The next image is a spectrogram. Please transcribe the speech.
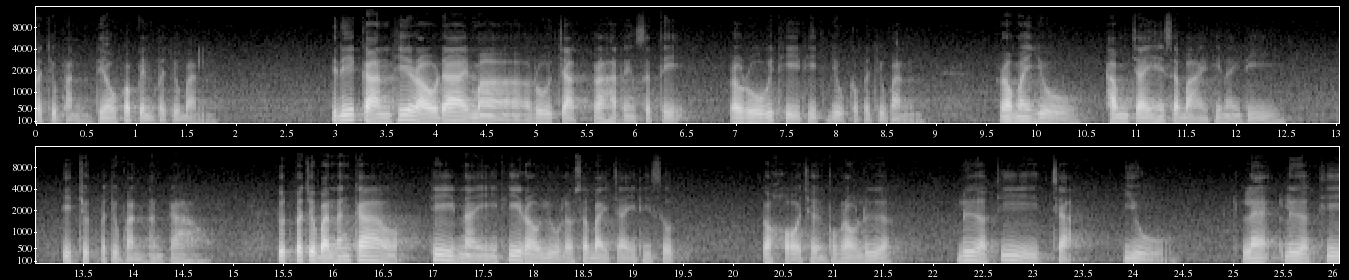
ปัจจุบัน เดี๋ยวก็เป็นปัจจุบัน ทีนี้การที่เราได้มารู้จักรหัสแห่งสติ เรารู้วิธีที่จะอยู่กับปัจจุบัน เราไมาอยู่ทำใจให้สบายที่ไหนดี ที่จุดปัจจุบันทั้ง 9 จุดปัจจุบันทั้ง 9 ที่ไหนที่เราอยู่แล้วสบายใจที่สุด ก็ขอเชิญพวกเราเลือก เลือกที่จะอยู่ และเลือกที่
